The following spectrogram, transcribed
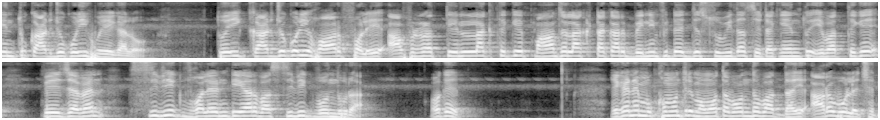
কিন্তু কার্যকরী হয়ে গেল। তো এই কার্যকরী হওয়ার ফলে আপনারা তিন লাখ থেকে পাঁচ লাখ টাকার বেনিফিটের যে সুবিধা, সেটা কিন্তু এবার থেকে পেয়ে যাবেন সিভিক ভলেন্টিয়ার বা সিভিক বন্ধুরা। ওকে এখানে মুখ্যমন্ত্রী মমতা বন্দ্যোপাধ্যায় আরও বলেছেন,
